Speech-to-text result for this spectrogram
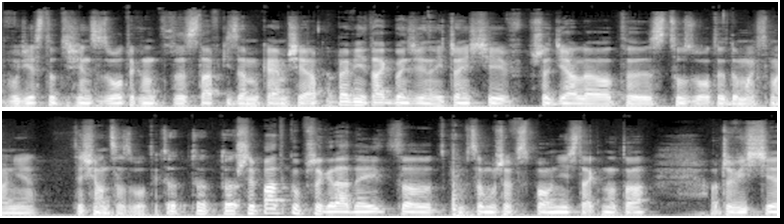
20 e, tysięcy złotych, no to te stawki zamykają się, a pewnie tak będzie najczęściej w przedziale od 100 zł do maksymalnie 1000 złotych. To, to, to... W przypadku przegranej, co, co muszę wspomnieć, tak, no to oczywiście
